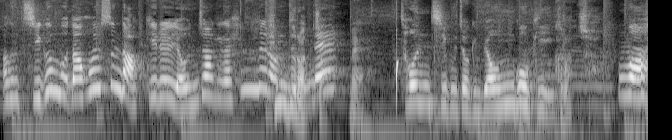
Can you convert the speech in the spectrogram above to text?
아 그럼 지금보다 훨씬 더 악기를 연주하기가 힘들었는데 힘들었죠. 네. 전 지구적인 명곡이 그렇죠. 와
